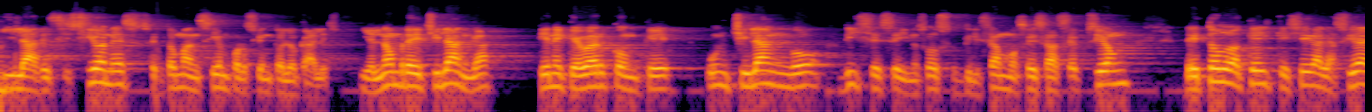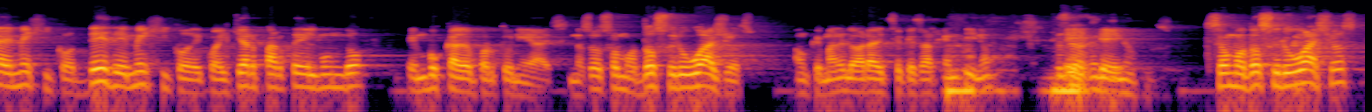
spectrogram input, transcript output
y las decisiones se toman 100% locales. Y el nombre de Chilanga tiene que ver con que un chilango, dícese, y nosotros utilizamos esa acepción, de todo aquel que llega a la Ciudad de México, desde México, de cualquier parte del mundo, en busca de oportunidades. Nosotros somos dos uruguayos, aunque Manuel ahora dice que es argentino, Este, argentino. somos dos uruguayos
